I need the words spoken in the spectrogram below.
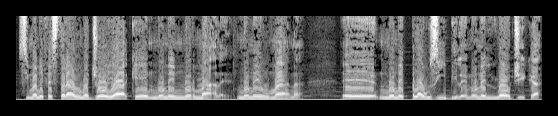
si manifesterà una gioia che non è normale, non è umana, eh, non è plausibile, non è logica.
